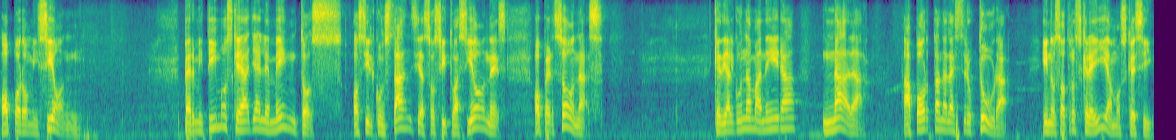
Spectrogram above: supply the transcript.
o por omisión, permitimos que haya elementos o circunstancias o situaciones o personas que de alguna manera nada aportan a la estructura y nosotros creíamos que sí.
